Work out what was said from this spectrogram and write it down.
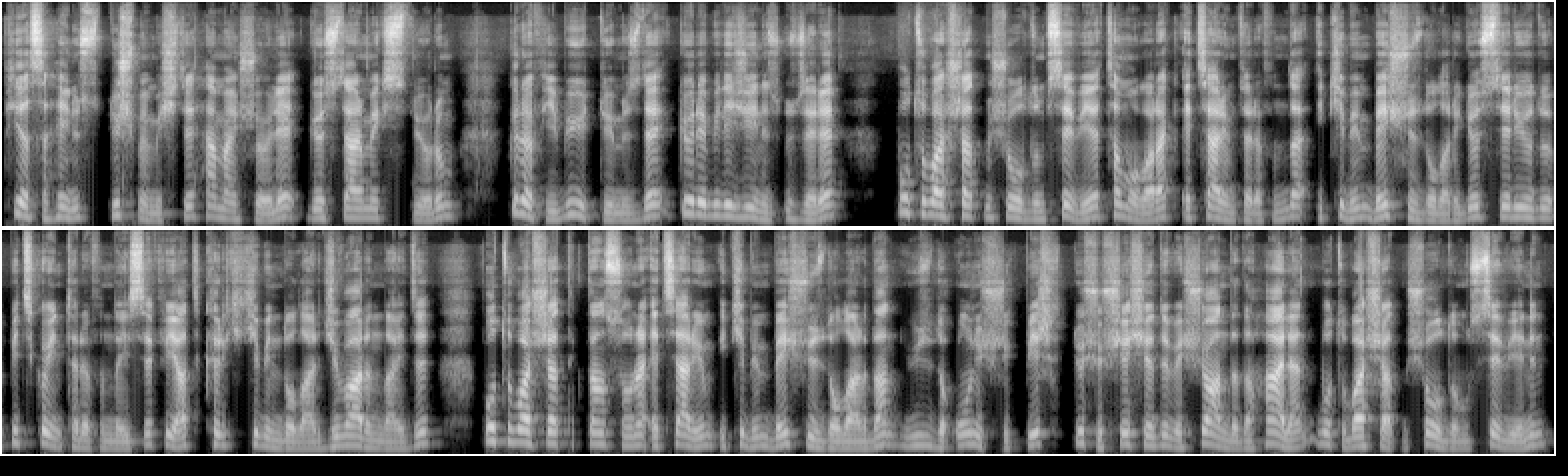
piyasa henüz düşmemişti. Hemen şöyle göstermek istiyorum. Grafiği büyüttüğümüzde görebileceğiniz üzere Botu başlatmış olduğum seviye tam olarak Ethereum tarafında 2500 doları gösteriyordu. Bitcoin tarafında ise fiyat 42.000 dolar civarındaydı. Botu başlattıktan sonra Ethereum 2500 dolardan %13'lük bir düşüş yaşadı ve şu anda da halen botu başlatmış olduğumuz seviyenin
